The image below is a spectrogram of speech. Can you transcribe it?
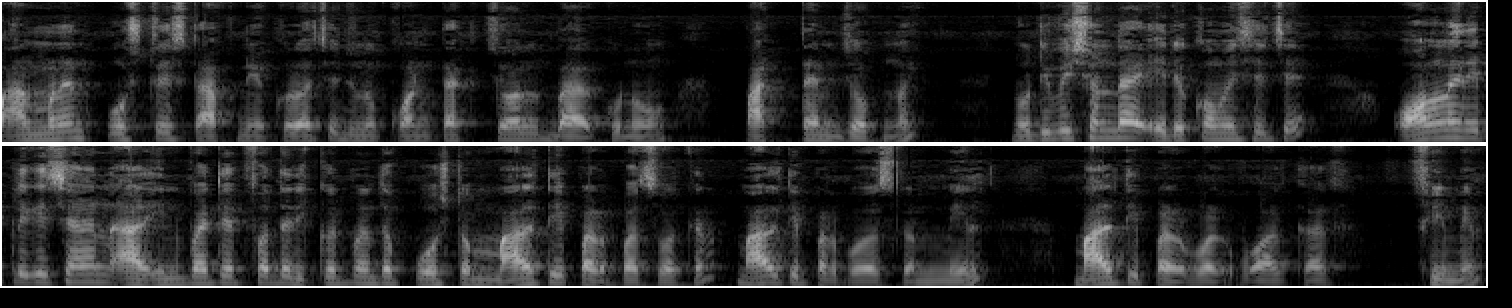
পার্মানেন্ট পোস্টে স্টাফ নিয়োগ করা হচ্ছে, যেন কন্ট্রাকচুয়াল বা কোনো পার্ট টাইম জব নয়। নোটিফিকেশনটা এরকম এসেছে। Online application are invited for the recruitment the post of multipurpose worker multipurpose worker male multi-purpose worker female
